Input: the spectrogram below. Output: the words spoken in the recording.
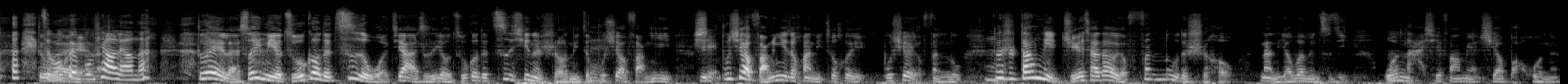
怎么会不漂亮呢？对了，所以你有足够的自我价值，有足够的自信的时候，你就不需要防御。你不需要防御的话，你就会不需要有愤。怒，但是当你觉察到有愤怒的时候，那你要问问自己，我哪些方面需要保护呢？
